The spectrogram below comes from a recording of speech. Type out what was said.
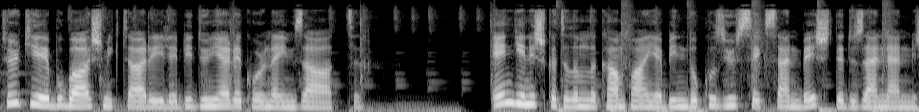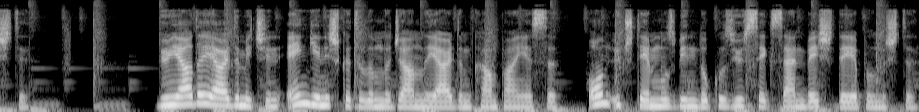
Türkiye bu bağış miktarı ile bir dünya rekoruna imza attı. En geniş katılımlı kampanya 1985'te düzenlenmişti. Dünyada yardım için en geniş katılımlı canlı yardım kampanyası 13 Temmuz 1985'de yapılmıştı.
